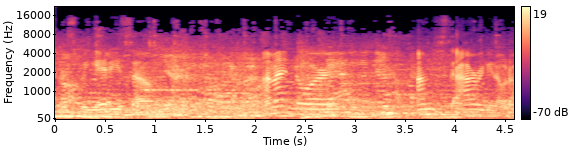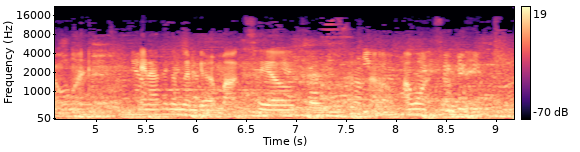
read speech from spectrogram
taste spaghetti so i'm at north i'm just i already know what i want and i think i'm gonna get a mocktail i don't know i want something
